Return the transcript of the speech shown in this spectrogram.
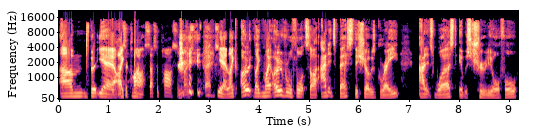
Um, but yeah, I That's a can't. pass. That's a pass in most respects. Yeah, like oh, like my overall thoughts are at its best, this show is great. At its worst, it was truly awful.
